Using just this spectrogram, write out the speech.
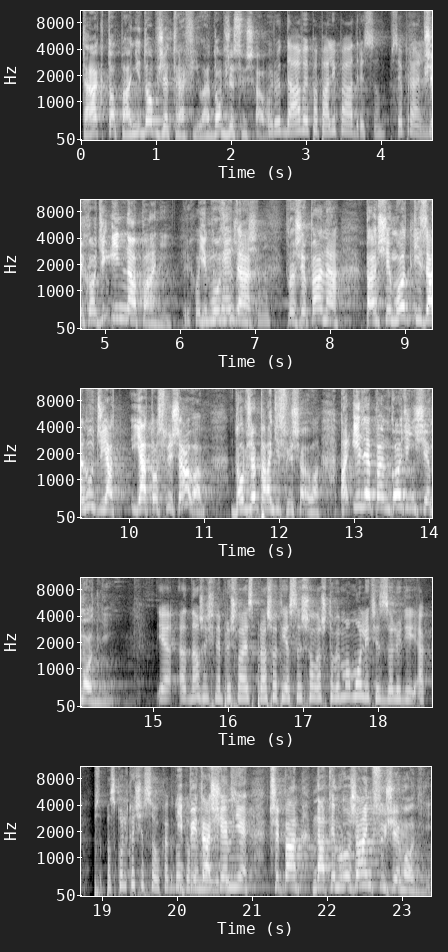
tak, to pani dobrze trafiła, dobrze słyszała. Говорю, да, вы попали по адресу. Все правильно. Przychodzi inna pani Przychodzi i druga mówi tak, żeńszyna. proszę pana, pan się modli za ludzi, ja, ja to słyszałam. Dobrze pani słyszała. A ile pan godzin się modli? И одна женщина пришла и спрашивает, я слышала, что вы мо- молитесь за людей, а по сколько часов, как I долго вы pyta się молитесь? mnie, czy pan na tym różańcu się modli.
